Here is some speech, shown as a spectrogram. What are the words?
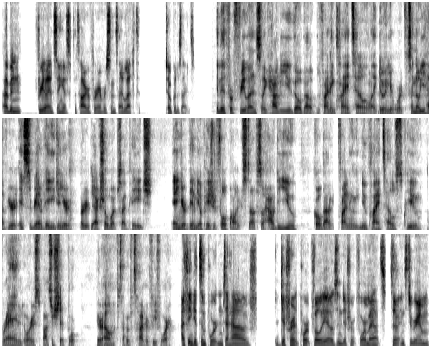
I've been freelancing as a photographer ever since I left Topo Designs. And then for freelance, like how do you go about finding clientele and like doing your work? Because I know you have your Instagram page and your or your actual website page and your mm-hmm. Vimeo page with full of all your stuff. So how do you go about finding new clientele to do brand or sponsorship or your own type of photography for? I think it's important to have different portfolios and different formats. So Instagram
